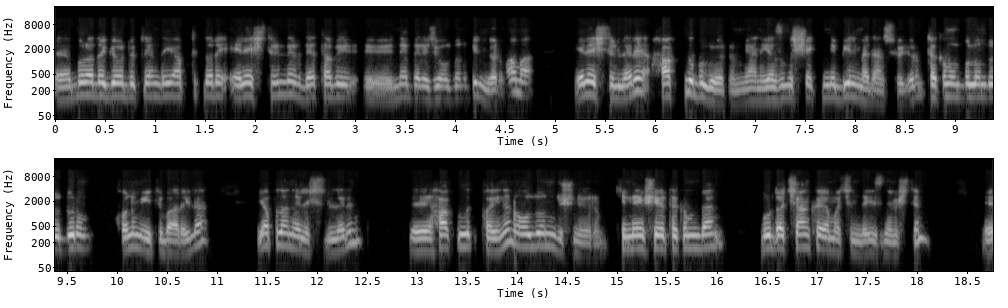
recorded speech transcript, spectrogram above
Ee, burada gördüklerinde yaptıkları eleştirileri de tabii e, ne derece olduğunu bilmiyorum ama eleştirileri haklı buluyorum. Yani yazılış şeklini bilmeden söylüyorum. Takımın bulunduğu durum konum itibarıyla yapılan eleştirilerin e, haklılık payının olduğunu düşünüyorum. Ki Nevşehir takımı ben burada Çankaya maçında izlemiştim. E,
